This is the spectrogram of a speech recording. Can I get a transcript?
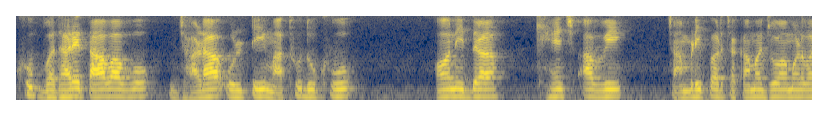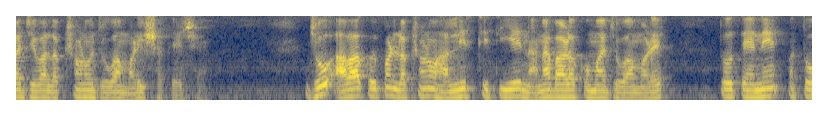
ખૂબ વધારે તાવ આવવો, ઝાડા ઉલટી, માથું દુખવું, અનિદ્રા, ખેંચ આવવી, ચામડી પર ચકામાં જોવા મળવા જેવા લક્ષણો જોવા મળી શકે છે. જો આવા કોઈપણ લક્ષણો હાલની સ્થિતિએ નાના બાળકોમાં જોવા મળે, તો તેને, તો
